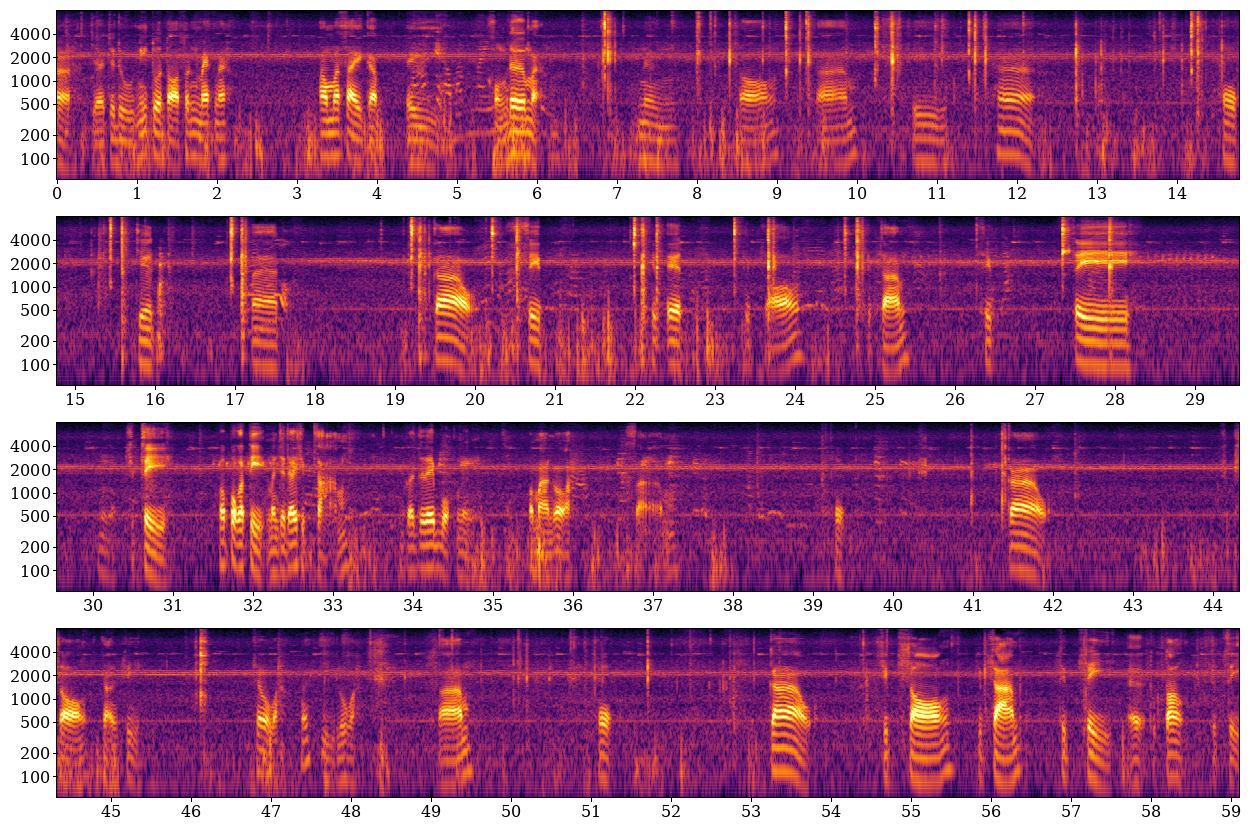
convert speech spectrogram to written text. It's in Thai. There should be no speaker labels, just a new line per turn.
อ่าเดี๋ยวจะดูนี่ตัวต่อส้นแม็กนะ เอามาใส่กับไอของเดิมอะหนึ่งสองสามสี่ห้าหกเจ็ดแปดเก้าสิบสิบเอ็ดสิบสองสิบสามสิบสี่ สิบสี่เพราะปกติมันจะได้สิบสามก็จะได้บวกหนึ่งประมาณว่าวะสามหกเก้าสิบสองสามสิบสี่ใช่ป่าวะเฮ้ยกี่ลูกวะสามหกเก้าสิบสองสิบสามสิบสี่เออ ถูกต้องสิบสี่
